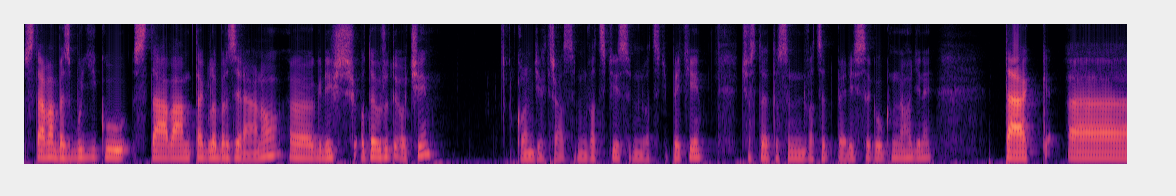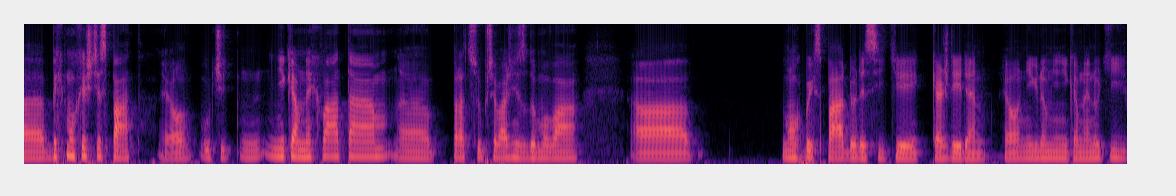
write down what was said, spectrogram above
stávám bez budíku, stávám takhle brzy ráno, uh, když otevřu ty oči, kolem těch třeba 7.20, 7.25, často je to 7.25, když se kouknu na hodiny, tak uh, bych mohl ještě spát, jo, Určit, nikam nechvátám, uh, pracuji převážně z domova, uh, mohl bych spát do desíti každý den, jo, nikdo mě nikam nenutí,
